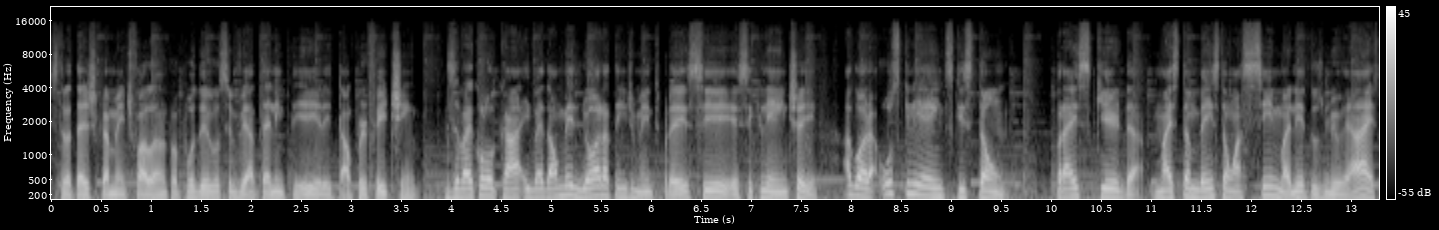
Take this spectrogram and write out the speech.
estrategicamente falando, para poder você ver a tela inteira e tal, perfeitinho. Você vai colocar e vai dar o melhor atendimento para esse, esse cliente aí. Agora, os clientes que estão para a esquerda, mas também estão acima ali dos mil reais,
